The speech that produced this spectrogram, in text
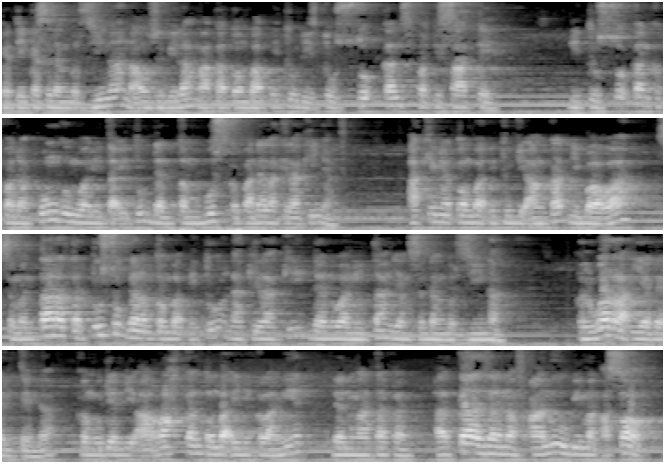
Ketika sedang berzina, nauzubillah maka tombak itu ditusukkan seperti sate. Ditusukkan kepada punggung wanita itu dan tembus kepada laki-lakinya. Akhirnya tombak itu diangkat di bawah, sementara tertusuk dalam tombak itu laki-laki dan wanita yang sedang berzina. Keluarlah ia dari tenda, kemudian diarahkan tombak ini ke langit dan mengatakan, Hakaza naf'alu biman asal.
